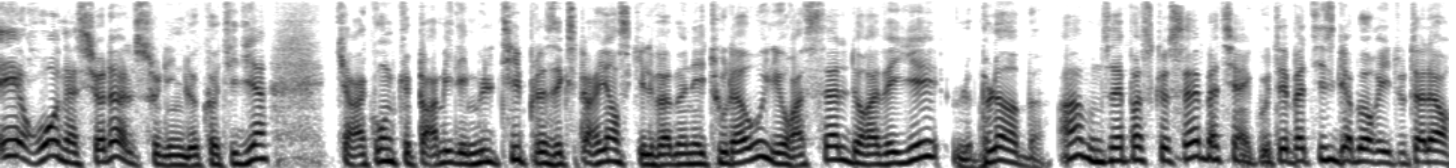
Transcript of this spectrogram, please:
héros national, souligne le quotidien, qui raconte que parmi les multiples expériences qu'il va mener tout là-haut, il y aura celle de réveiller le blob. Ah, vous ne savez pas ce que c'est? Bah tiens, écoutez Baptiste Gabory tout à l'heure.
